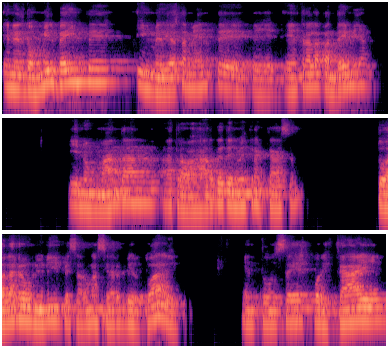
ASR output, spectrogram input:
En el 2020, inmediatamente que entra la pandemia y nos mandan a trabajar desde nuestras casas, todas las reuniones empezaron a ser virtuales. Entonces, por Skype,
